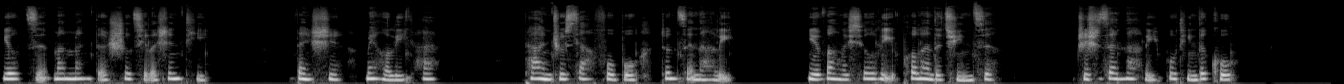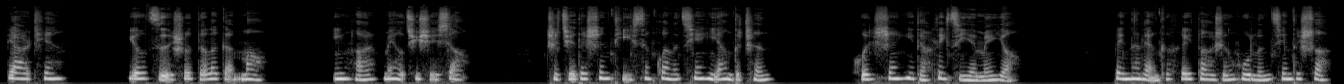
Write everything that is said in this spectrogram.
优子慢慢的竖起了身体，但是没有离开，他按住下腹部，蹲在那里。也忘了修理破烂的裙子，只是在那里不停的哭。第二天，优子说得了感冒，因而没有去学校，只觉得身体像灌了铅一样的沉，浑身一点力气也没有。被那两个黑道人物轮奸的事儿，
